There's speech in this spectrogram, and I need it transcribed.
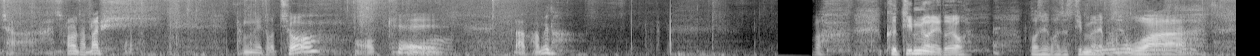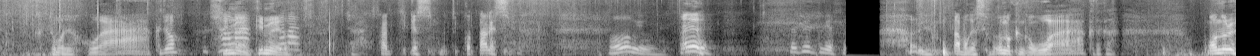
자 손을 단답히 당내 좋죠? 오케이 딱 갑니다. 봐, 그 뒷면에도요. 보세요, 보세요. 뒷면에 보세요. 우와. 저 보세요. 와, 그죠? 뒷면에, 뒷면에도. 자, 사진 찍겠습니다. 찍고 따겠습니다. 어, 이거. 에! 뜯겨 주겠어. 따보겠습니다. 음악한 거. 우와, 그다가 오늘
